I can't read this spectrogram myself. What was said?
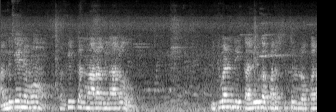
అందుకేనేమో ఫకీర్తన్ మహారాజు గారు ఇటువంటి కలియుగ పరిస్థితుల లోపల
